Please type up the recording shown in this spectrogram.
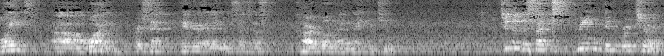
uh, 0.1% heavier elements such as carbon and nitrogen. Due to the extreme temperature,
